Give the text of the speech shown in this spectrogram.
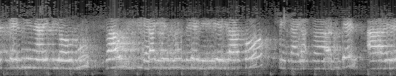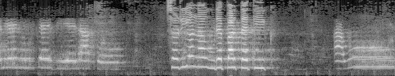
eskegi nahi diogu gaur ikaien urte dielako eta ikasten arenen dielako. Zoriona gure partetik. Agur!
